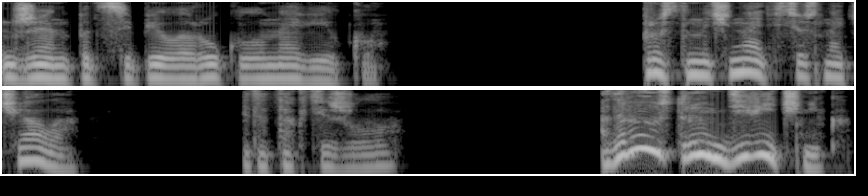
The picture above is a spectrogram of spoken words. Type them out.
Джен подцепила руку на вилку. «Просто начинать все сначала — это так тяжело. А давай устроим девичник.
